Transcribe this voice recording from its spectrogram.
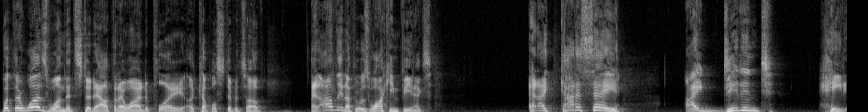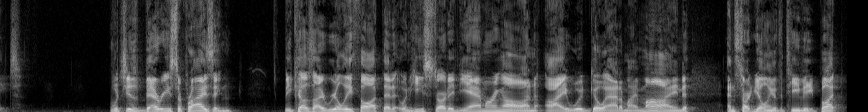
But there was one that stood out that I wanted to play a couple snippets of. And oddly enough, it was Joaquin Phoenix. And I gotta say, I didn't hate it, which is very surprising because I really thought that when he started yammering on, I would go out of my mind and start yelling at the TV. But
